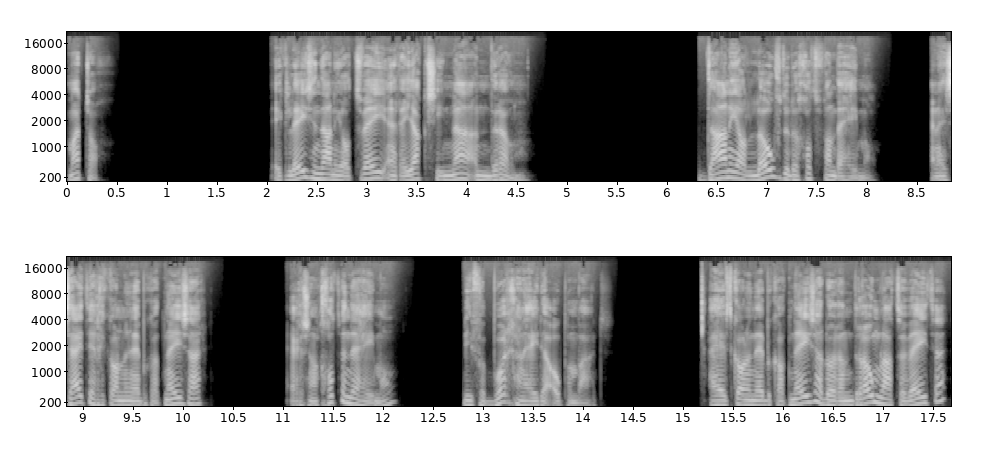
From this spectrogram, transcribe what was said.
Maar toch. Ik lees in Daniel 2 een reactie na een droom. Daniel loofde de God van de hemel. En hij zei tegen koning Nebukadnezar: Er is een God in de hemel die verborgenheden openbaart. Hij heeft koning Nebukadnezar door een droom laten weten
